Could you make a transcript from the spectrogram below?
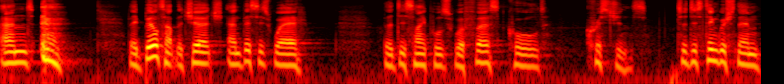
And they built up the church, and this is where the disciples were first called Christians to distinguish them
